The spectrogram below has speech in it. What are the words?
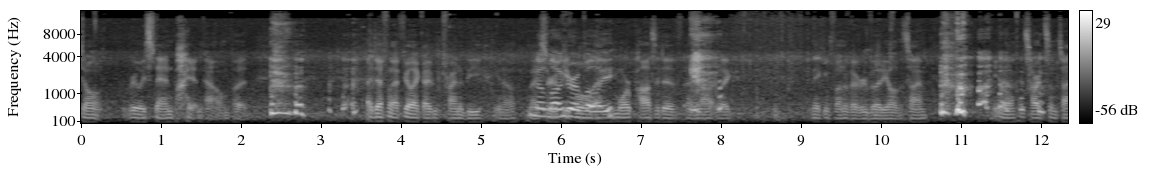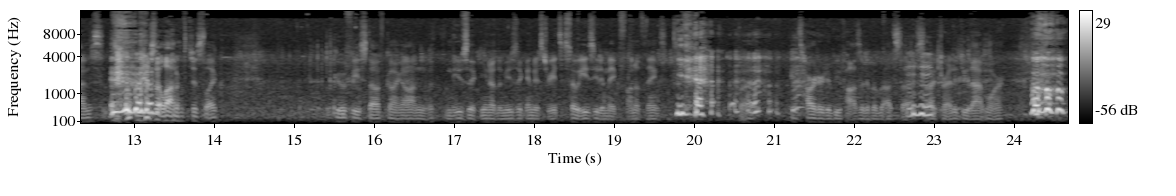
don't really stand by it now, but I definitely I feel like I'm trying to be, you know, No nicer to longer a people and more positive and not like making fun of everybody all the time. you know, it's hard sometimes. There's a lot of just like goofy stuff going on with music, you know, the music industry. It's so easy to make fun of things Yeah. but it's harder to be positive about stuff, Mm-hmm. so I try to do that more.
